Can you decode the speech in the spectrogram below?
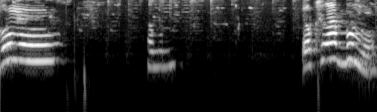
Bu mu? Tamam. Yoksa bu mu?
